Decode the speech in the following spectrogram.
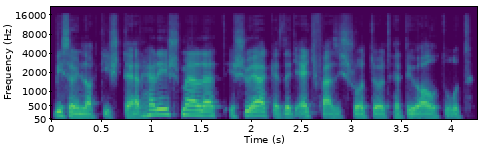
viszonylag kis terhelés mellett, és ő elkezd egy egyfázisról tölthető autót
